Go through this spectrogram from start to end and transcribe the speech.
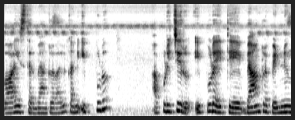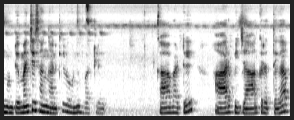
బాగా ఇస్తారు బ్యాంకుల వాళ్ళు. కానీ ఇప్పుడు అప్పుడు ఇచ్చిర్రు ఇప్పుడైతే బ్యాంకులో పెండింగ్ ఉంటే మంచి సంఘానికి లోన్ ఇవ్వట్లేదు. కాబట్టి ఆర్పి జాగ్రత్తగా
